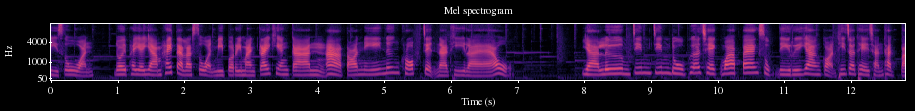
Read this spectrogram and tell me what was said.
4 ส่วน โดยพยายามให้แต่ละส่วนมีปริมาณใกล้เคียงกัน อ่า ตอนนี้นึ่งครบ 7 นาทีแล้ว อย่าลืมจิ้มจิ้มดูเพื่อเช็คว่าแป้งสุกดีหรือยังก่อนที่จะเทชั้นถัดไป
